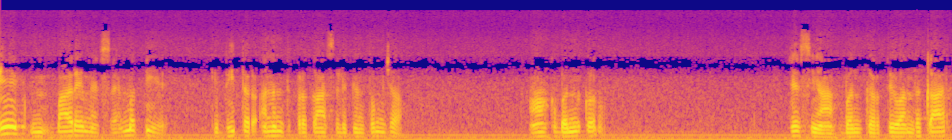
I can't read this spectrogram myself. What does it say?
एक बारे में सहमति है कि भीतर अनंत प्रकाश है, लेकिन तुम जाओ, आँख बंद करो। जैसे आँख बंद करते हो, अंधकार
